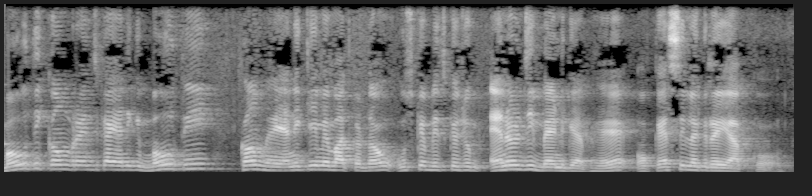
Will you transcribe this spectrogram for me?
बहुत ही कम रेंज का, यानी कि बहुत ही कम है, यानी कि मैं बात करता हूँ, उसके बीच के जो एनर्जी बैंड गैप है, वो कैसी लग रही है आपको?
